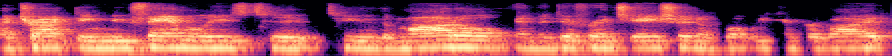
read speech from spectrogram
attracting new families to, to the model and the differentiation of what we can provide.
